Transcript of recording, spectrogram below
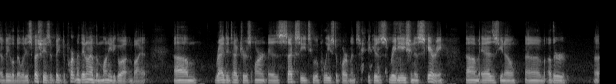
availability, especially as a big department. They don't have the money to go out and buy it. Um, rad detectors aren't as sexy to a police department because radiation is scary um, as you know um, other uh,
